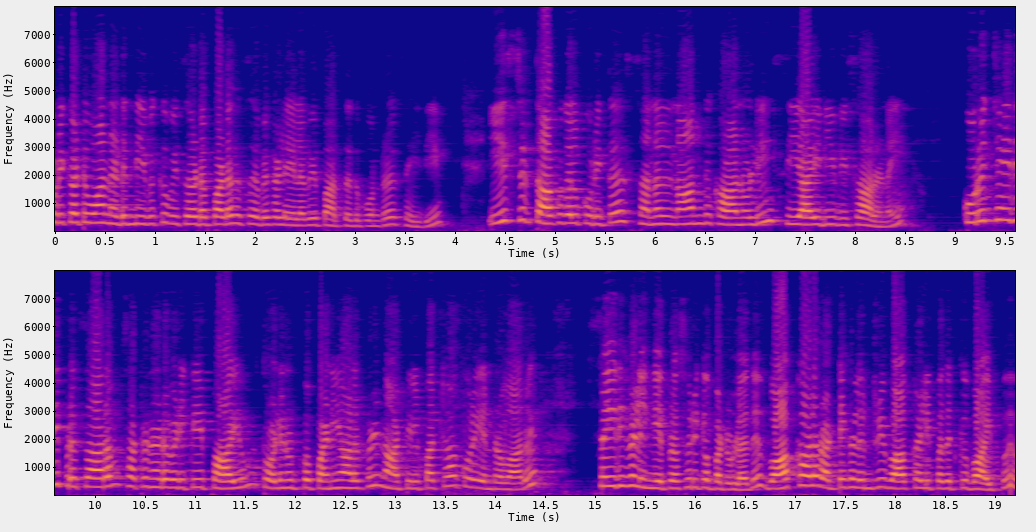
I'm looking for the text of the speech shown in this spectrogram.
குறிக்கட்டுவான் நெடுந்தீவுக்கு விசேட படகு சேவைகள் நிலவி பார்த்தது போன்ற செய்தி. ஈஸ்டர் தாக்குதல் குறித்த சனல் நான்கு காணொளி சிஐடி விசாரணை. குறுஞ்செய்தி பிரசாரம் சட்ட நடவடிக்கை பாயும் தொழில்நுட்ப பணியாளர்கள் நாட்டில் பற்றாக்குறை என்றவாறு செய்திகள் இங்கே பிரசுரிக்கப்பட்டுள்ளது. வாக்காளர் அட்டைகளின்றி வாக்களிப்பதற்கு வாய்ப்பு.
